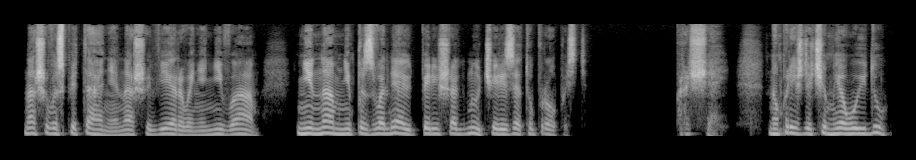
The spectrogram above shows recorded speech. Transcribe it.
Наше воспитание, наше верование ни вам, ни нам не позволяют перешагнуть через эту пропасть. Прощай, но прежде чем я уйду,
